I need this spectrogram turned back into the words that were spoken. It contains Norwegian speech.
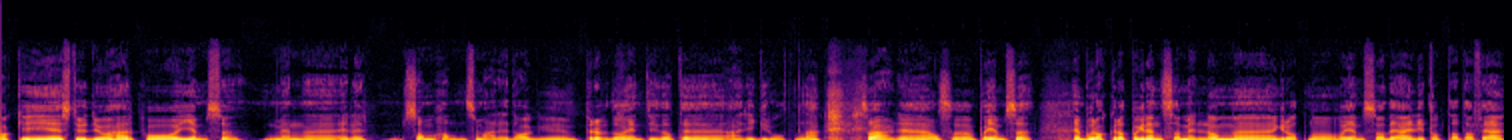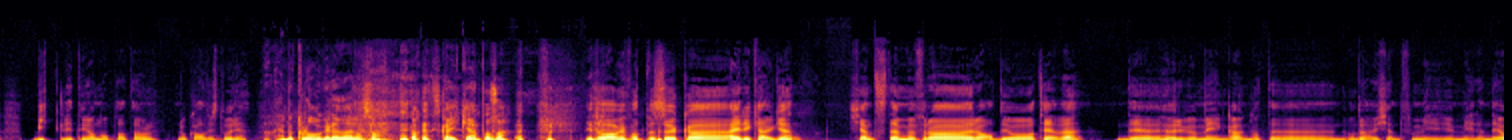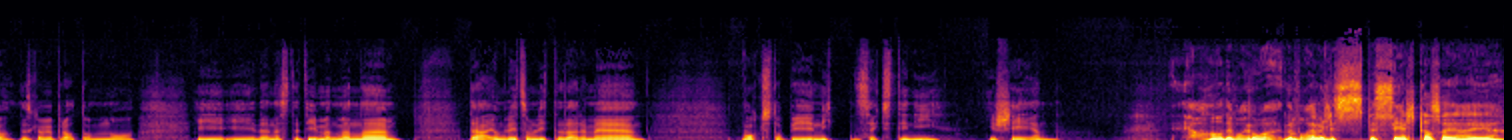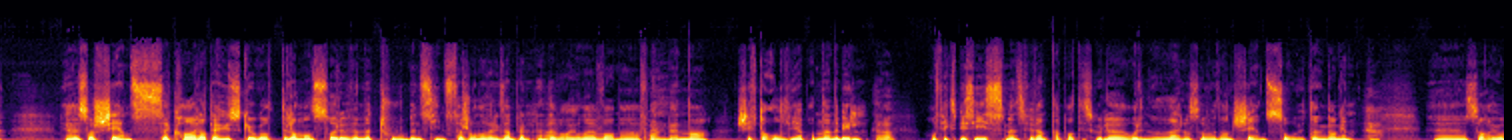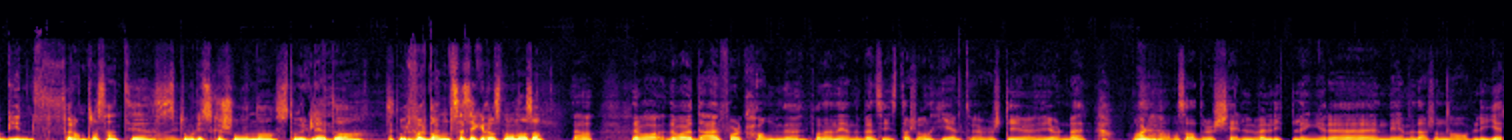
Tilbake i studio her på Gjemsø. Men, eh, eller som han som er her i dag, eh, prøvde å hentyde at det er i Gråten, da. Så er det altså på Gjemsø. Jeg bor akkurat på grensa mellom eh, Gråten og, Gjemsø, og det er jeg litt opptatt av, for jeg er bitte lite grann opptatt av lokalhistorie. Jeg beklager det der, altså. Skal, skal ikke gjenta seg. I dag har vi fått besøk av Eirik Haugen. Kjent stemme fra radio og TV. Det hører vi jo med en gang. At, eh, og du er jo kjent for mer, mer enn det òg. Det skal vi jo prate om nå i, i den neste timen. Men eh, det er jo litt, som litt det derre med Vokste opp i 1969 i Skien. Ja, og det var jo det var veldig spesielt. Altså, jeg, jeg er jo så Skienskar at jeg husker jo godt Landmannstorvet med to bensinstasjoner, f.eks. Det var jo når jeg var med faren min og skifta olje på den ene bilen. Ja. Og fikk spise is mens vi venta på at de skulle ordne det der. Og så hvordan Skien så ut den gangen. Eh, Så har jo byen forandra seg til stor diskusjon og stor glede og stor forbannelse sikkert hos noen også. ja. Det var, det var jo der folk hang, det, på den ene bensinstasjonen helt øverst i hjørnet der. Ja, var det. Og så- hadde du skjelvet litt lenger ned med der som Nav ligger.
